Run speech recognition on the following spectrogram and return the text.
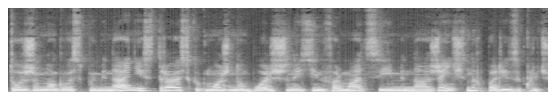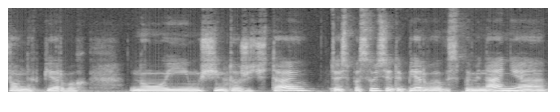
тоже много воспоминаний, стараюсь как можно больше найти информации именно о женщинах, политзаключенных первых, но и мужчин тоже читаю. То есть, по сути, это первые воспоминания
